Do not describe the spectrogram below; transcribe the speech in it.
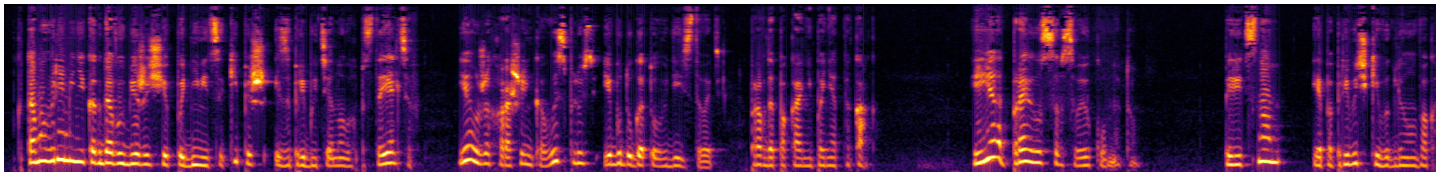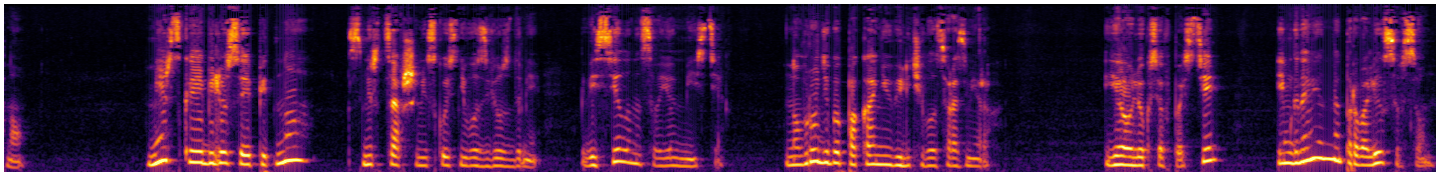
К тому времени, когда в убежище поднимется кипиш из-за прибытия новых постояльцев, я уже хорошенько высплюсь и буду готов действовать. Правда, пока непонятно как и я отправился в свою комнату. Перед сном я по привычке выглянул в окно. Мерзкое белесое пятно с мерцавшими сквозь него звездами висело на своем месте, но вроде бы пока не увеличивалось в размерах. Я улегся в постель и мгновенно провалился в сон.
